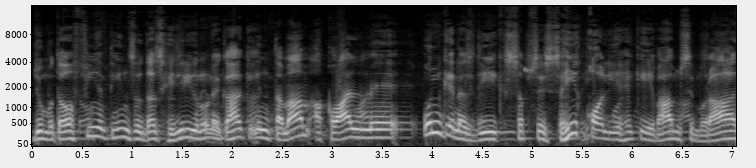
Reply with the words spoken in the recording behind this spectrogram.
جو متوفی ہیں تین سو دس ہجری، انہوں نے کہا کہ ان تمام اقوال میں ان کے نزدیک سب سے صحیح قول یہ ہے کہ امام سے مراد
